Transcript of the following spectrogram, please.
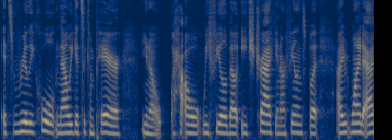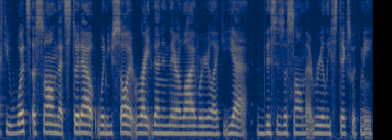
it's really cool. Now we get to compare, you know, how we feel about each track and our feelings, but I wanted to ask you what's a song that stood out when you saw it right then and there live where you're like, yeah, this is a song that really sticks with me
